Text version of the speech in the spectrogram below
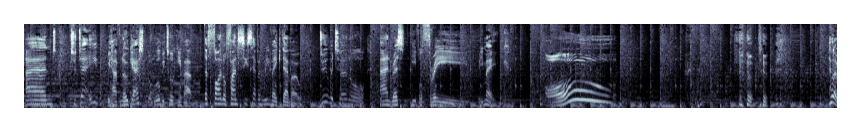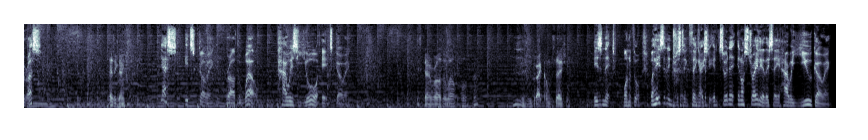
And today we have no guest, but we'll be talking about the Final Fantasy VII Remake demo, Doom Eternal, and Resident Evil 3 Remake. Oh! Hello, Russ. How's it going? Yes, it's going rather well. How is your it going? It's going rather well, also. Hmm. This is a great conversation. Isn't it one of the. Well, here's an interesting thing, actually. In, so in, in Australia, they say, How are you going?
